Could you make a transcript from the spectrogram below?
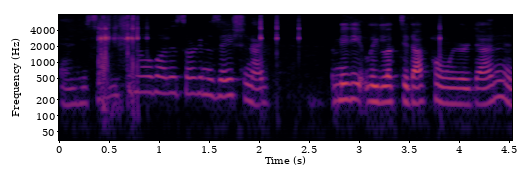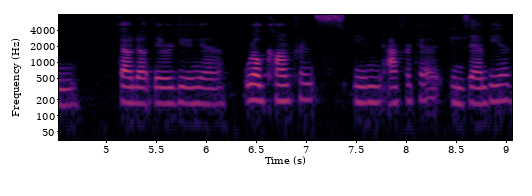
and he said, "You should know about this organization." I immediately looked it up when we were done and found out they were doing a world conference in Africa in Zambia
